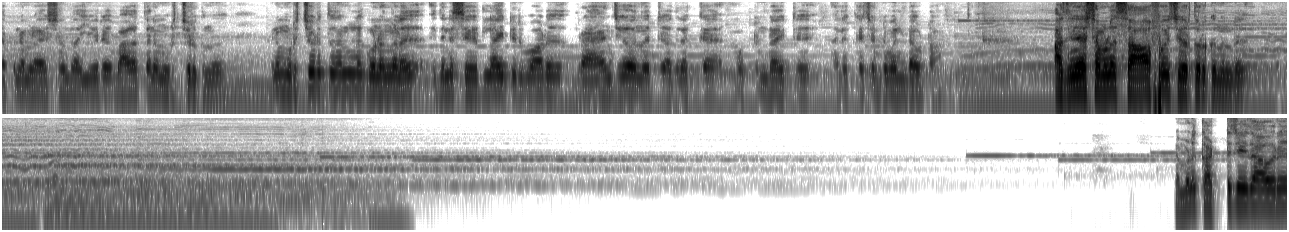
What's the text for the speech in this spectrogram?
അപ്പം നമ്മൾ ഏകദേശം ഈ ഒരു ഭാഗത്താണ് മുറിച്ചെടുക്കുന്നത് പിന്നെ മുറിച്ചെടുത്തതിനുള്ള ഗുണങ്ങൾ ഇതിന്റെ സൈഡിലായിട്ട് ഒരുപാട് ബ്രാഞ്ചുകൾ വന്നിട്ട് അതിലൊക്കെ മുട്ടുണ്ടായിട്ട് അതിലൊക്കെ ചെണ്ടുമല്ലി ഉണ്ടാവും കേട്ടോ അതിനുശേഷം നമ്മൾ സാഫ് ചേർത്ത് കൊടുക്കുന്നുണ്ട്. നമ്മൾ കട്ട് ചെയ്ത ആ ഒരു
